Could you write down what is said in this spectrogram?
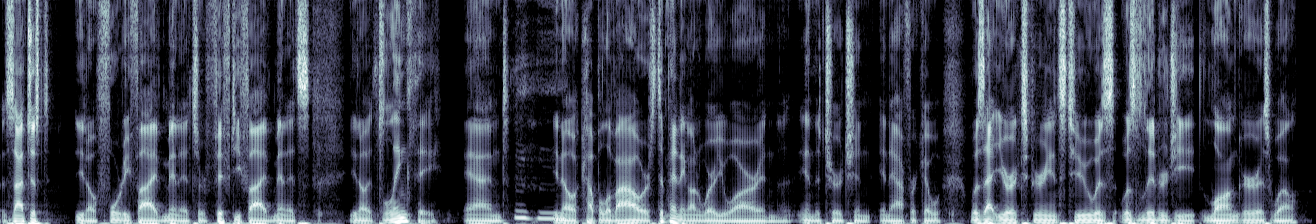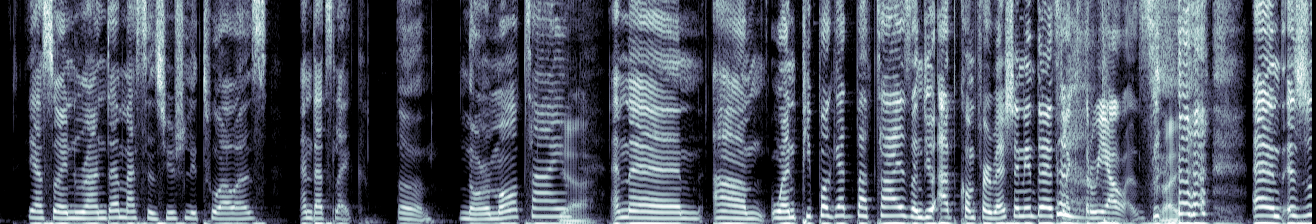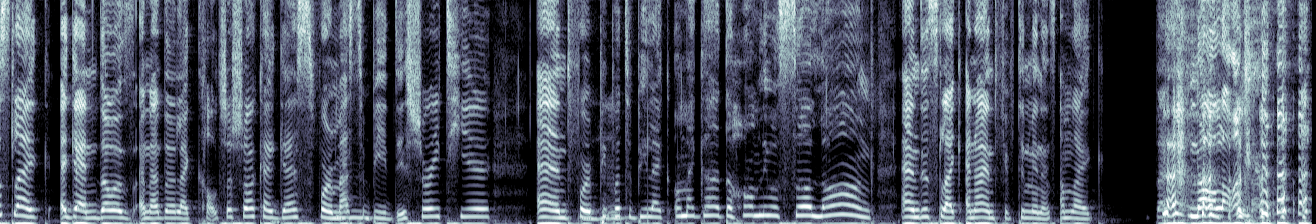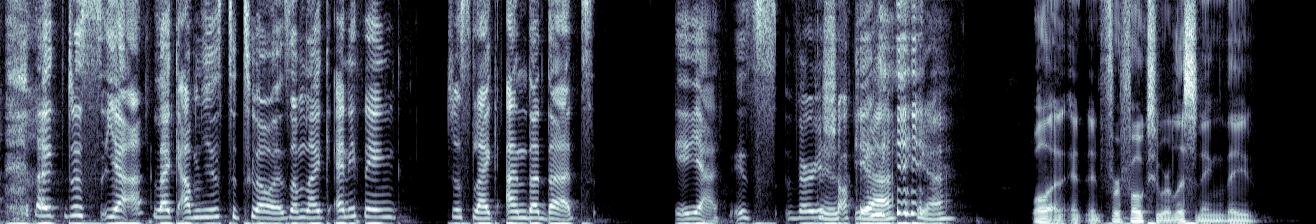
it's not just, you know, 45 minutes or 55 minutes, you know, it's lengthy and mm-hmm. you know a couple of hours depending on where you are in the, in the church in, in Africa. Was that your experience too? Was was liturgy longer as well? Yeah, so in Rwanda, mass is usually two hours, and that's like the normal time. Yeah. And then um, when people get baptized and you add confirmation in there, it's like three hours. Right. and it's just like, again, that was another like culture shock, I guess, for mass to be this short here. And for people to be like, oh my God, the homily was so long. And it's like an hour and 15 minutes. I'm like, that's not long. like, just, yeah, like I'm used to two hours. I'm like, anything just like under that, yeah, it's very Is- shocking. Yeah. yeah. Well, and, and for folks who are listening, they,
